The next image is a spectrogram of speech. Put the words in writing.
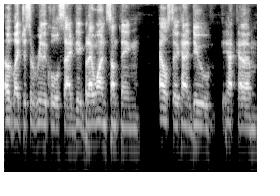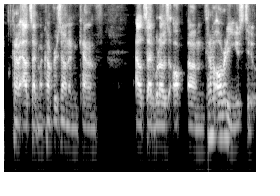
of like just a really cool side gig, but I wanted something else to kind of do, um, kind of outside my comfort zone and kind of outside what I was um, kind of already used to.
